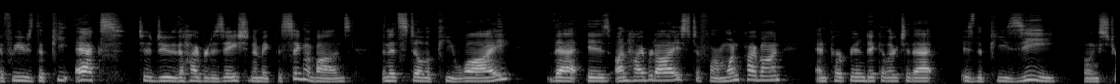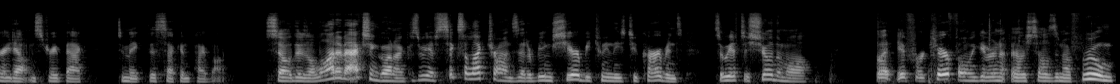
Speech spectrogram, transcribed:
if we use the px to do the hybridization and make the sigma bonds, then it's still the py that is unhybridized to form one pi bond, and perpendicular to that is the pz going straight out and straight back to make the second pi bond. So there's a lot of action going on because we have six electrons that are being shared between these two carbons. So we have to show them all. But if we're careful and we give ourselves enough room,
